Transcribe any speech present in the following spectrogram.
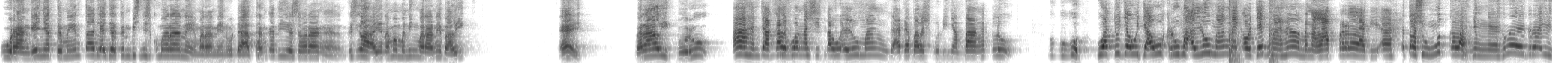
Urang ge nya teu menta diajarkeun bisnis ku maraneh. Maraneh nu datang ka dieu sorangan. Geus lah aya nama mending maraneh balik. Eh, baralik buru. Ah, jakal gua ngasih tahu elu mang, gak ada balas budinya banget lu. Gua, gua, gua tuh jauh-jauh ke rumah lu mang naik ojek mahal, mana lapar lagi ah. Eta sungut kalah nyengeh we gerai.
